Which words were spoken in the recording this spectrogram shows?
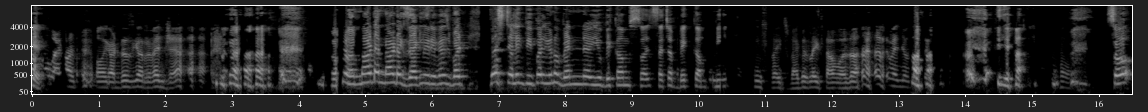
Oh okay. Oh my god! Oh my god! This is your revenge, yeah? not not exactly revenge, but just telling people, you know, when you become such such a big company, strikes back is like Star Wars, revenge of the yeah. so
